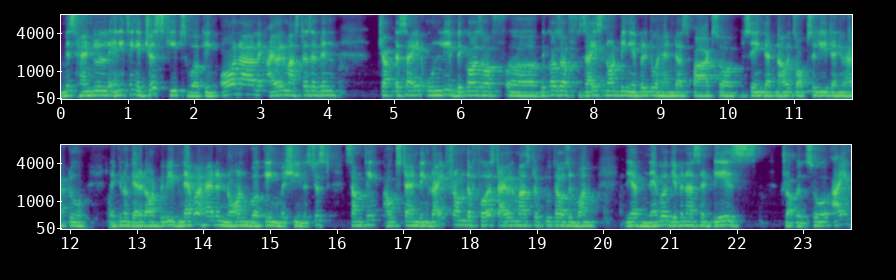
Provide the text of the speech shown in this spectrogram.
mishandled, anything, it just keeps working. All our like IOL Masters have been chucked aside only because of uh, because of Zeiss not being able to hand us parts or saying that now it's obsolete and you have to like you know get it out. We've never had a non-working machine. It's just something outstanding. Right from the first IOL Master of 2001, they have never given us a day's trouble. So I in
